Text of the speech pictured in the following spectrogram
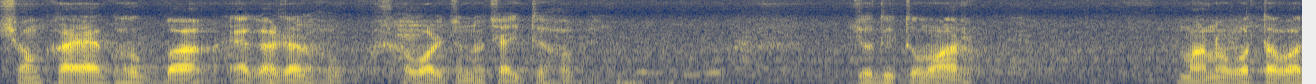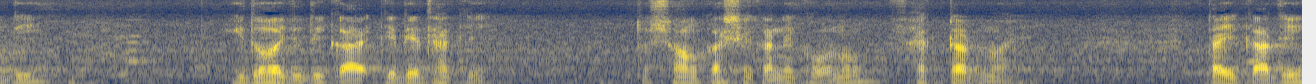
সংখ্যা এক হোক বা এক হাজার হোক, সবার জন্য চাইতে হবে। যদি তোমার মানবতাবাদী হৃদয় যদি কেঁদে থাকে, তো সংখ্যা সেখানে কোনো ফ্যাক্টর নয়। তাই কাজেই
